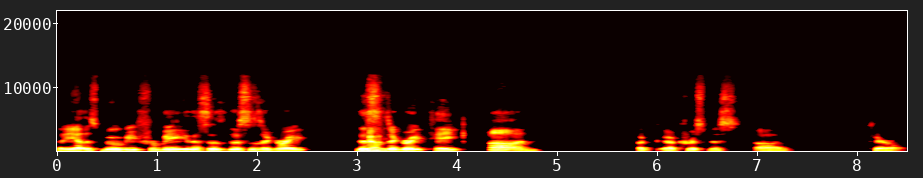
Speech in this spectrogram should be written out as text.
But yeah, this movie for me, this is this is a great this Yeah. is a great take on a, a Christmas uh, Carol.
